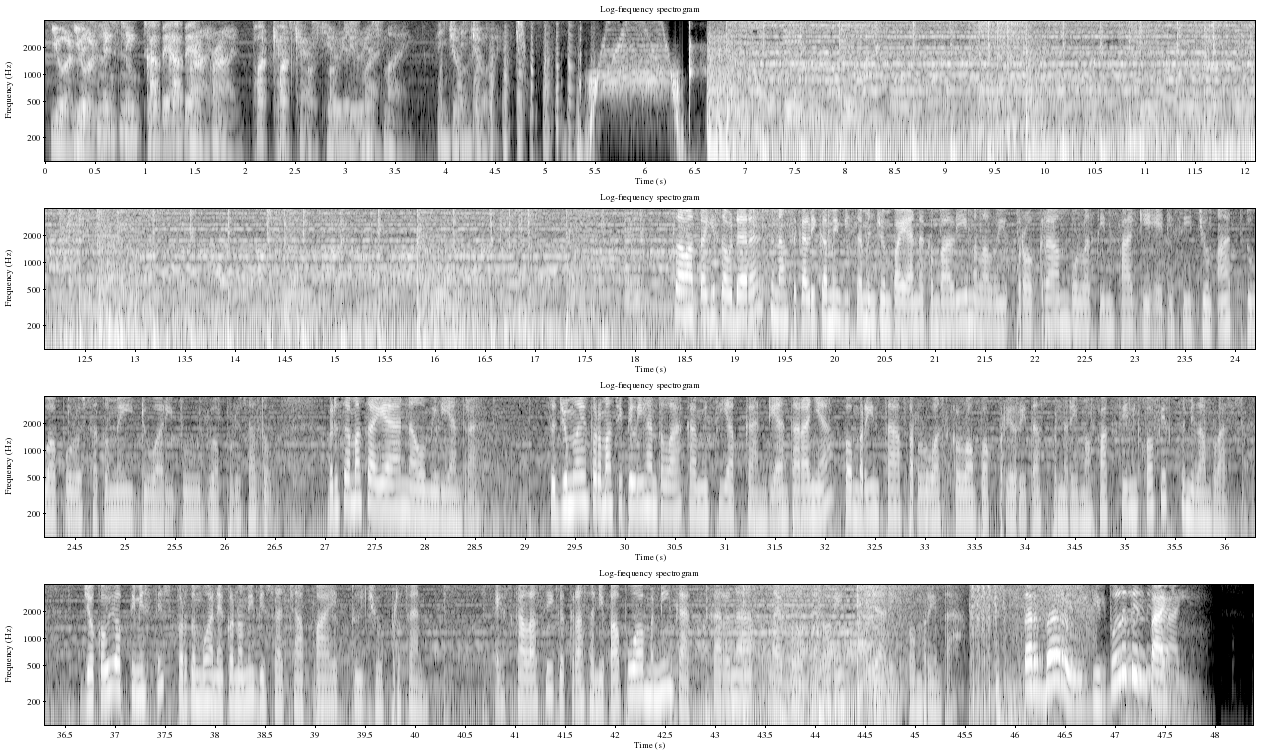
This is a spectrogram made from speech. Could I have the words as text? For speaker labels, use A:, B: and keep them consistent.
A: You are, you are listening to KBR, KBR Prime, Prime podcast, podcast for curious mind. Enjoy. Enjoy.
B: Selamat pagi saudara, senang sekali kami bisa menjumpai Anda kembali melalui program Buletin Pagi edisi Jumat 21 Mei 2021. Bersama saya Naomi Liandra. Sejumlah informasi pilihan telah kami siapkan, di antaranya pemerintah perluas kelompok prioritas penerima vaksin COVID-19. Jokowi optimistis pertumbuhan ekonomi bisa capai 7 persen. Eskalasi kekerasan di Papua meningkat karena level teroris dari pemerintah.
C: Terbaru di Buletin Pagi.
